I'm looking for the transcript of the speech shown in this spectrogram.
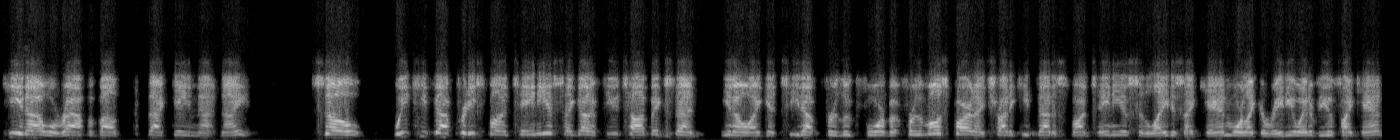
he and I will rap about that game that night. So we keep that pretty spontaneous. I got a few topics that you know I get teed up for Luke for, but for the most part, I try to keep that as spontaneous and light as I can, more like a radio interview if I can.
